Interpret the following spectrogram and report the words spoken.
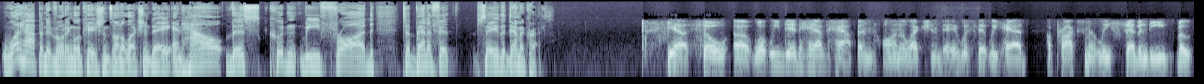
what happened at voting locations on election day and how this couldn't be fraud to benefit, say, the Democrats? Yeah, so uh, what we did have happen on election day was that we had approximately 70 vote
